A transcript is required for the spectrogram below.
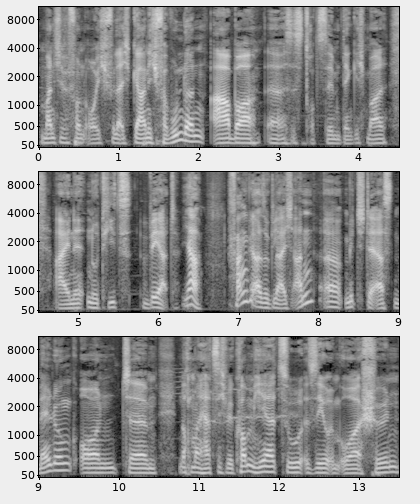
manche von euch vielleicht gar nicht verwundern, aber äh, es ist trotzdem, denke ich mal, eine Notiz wert. Ja, fangen wir also gleich an äh, mit der ersten Meldung und ähm, nochmal herzlich willkommen hier zu SEO im Ohr. Schön,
